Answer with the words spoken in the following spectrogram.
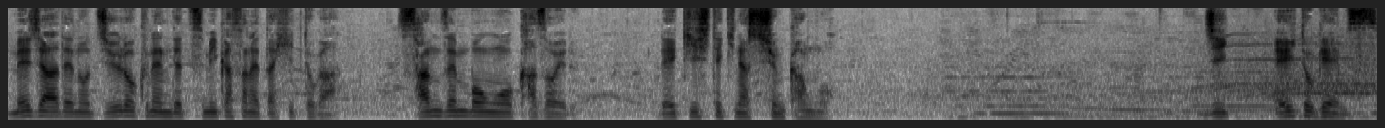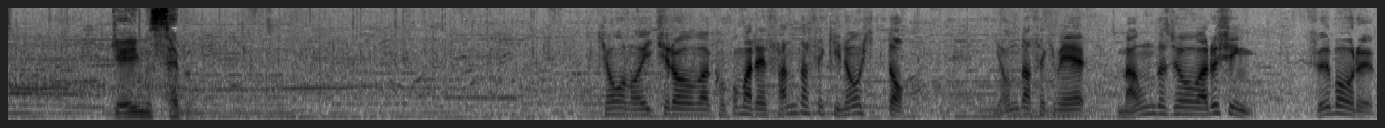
メジャーでの16年で積み重ねたヒットが3,000本を数える歴史的な瞬間を「ジ・エイト・ゲームス」ゲーム7今日のイチローはここまで3打席ノーヒット。4打席目マウンド上はルシン。ツーボール。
